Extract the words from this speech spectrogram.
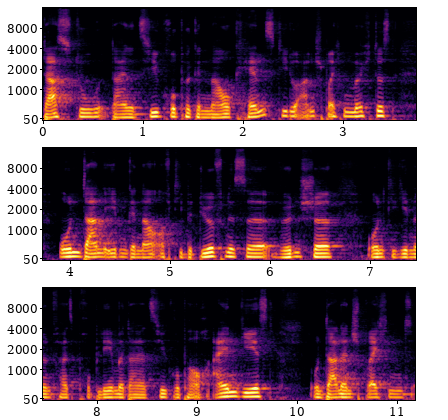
dass du deine Zielgruppe genau kennst, die du ansprechen möchtest und dann eben genau auf die Bedürfnisse, Wünsche und gegebenenfalls Probleme deiner Zielgruppe auch eingehst und dann entsprechend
